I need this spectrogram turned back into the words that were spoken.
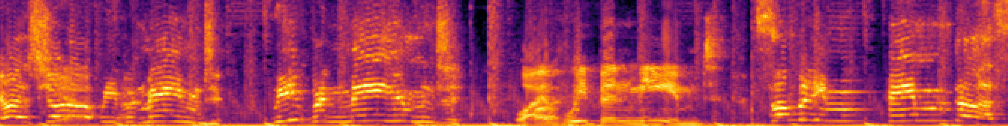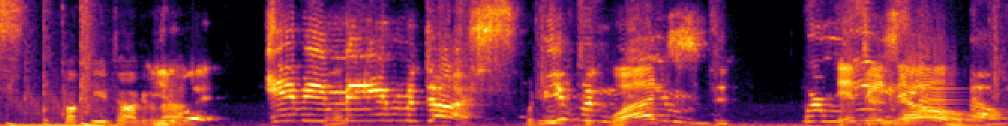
guys, shut Yeah. up! We've been memed. We've been memed. Why What? have we been memed? Somebody memed us. What the fuck are you talking Either about? way, Ibby memed us. What you We've been What? memed. We're memed. Ibby, memed no. now.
